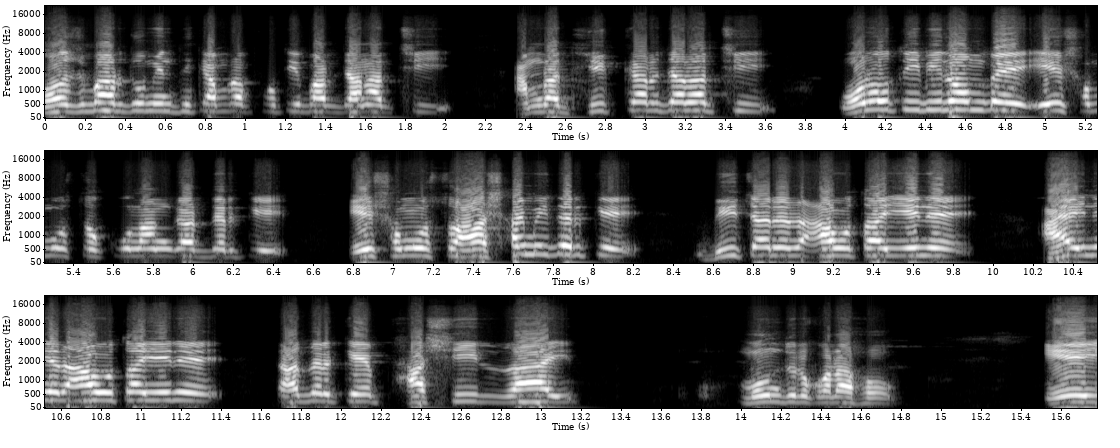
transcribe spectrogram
কসবার জমিন থেকে আমরা প্রতিবাদ জানাচ্ছি, আমরা ধিক্কার জানাচ্ছি, অনতি বিলম্বে এই সমস্ত কুলাঙ্গারদেরকে এই সমস্ত আসামিদেরকে বিচারের আওতায় এনে, আইনের আওতায় এনে তাদেরকে ফাঁসির রায় মঞ্জুর করা হোক। এই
